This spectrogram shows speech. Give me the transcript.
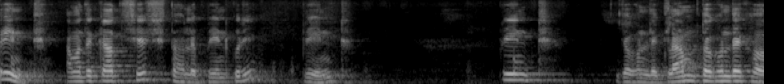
প্রিন্ট আমাদের কাজ শেষ, তাহলে প্রিন্ট করি। প্রিন্ট প্রিন্ট যখন লিখলাম, তখন দেখো,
